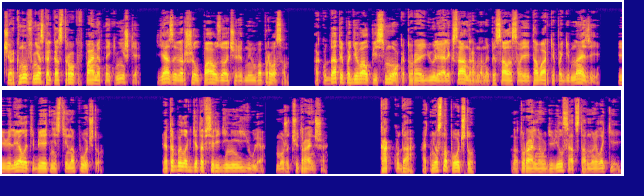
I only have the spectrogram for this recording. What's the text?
Черкнув несколько строк в памятной книжке, я завершил паузу очередным вопросом, а куда ты подевал письмо, которое Юлия Александровна написала своей товарке по гимназии и велела тебе отнести на почту? Это было где-то в середине июля, может, чуть раньше. Как куда? Отнес на почту. Натурально удивился отставной лакей.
